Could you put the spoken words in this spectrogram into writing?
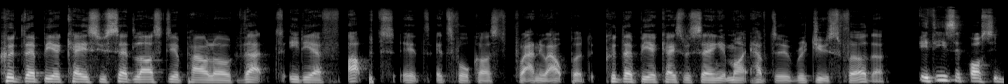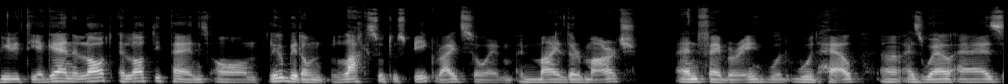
could there be a case? You said last year, Paolo, that EDF upped its its forecast for annual output. Could there be a case of saying it might have to reduce further? It is a possibility. Again, a lot, a lot depends on a little bit on luck, so to speak, right? So a, a milder March and February would would help, uh, as well as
